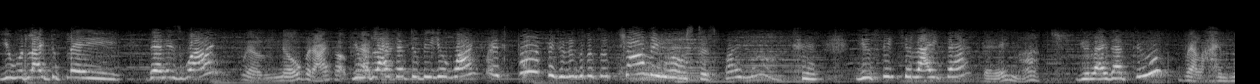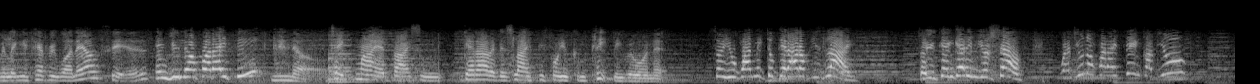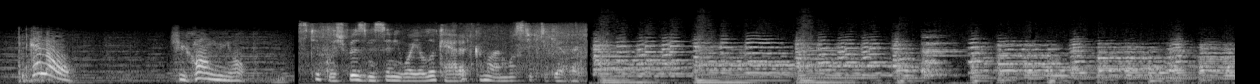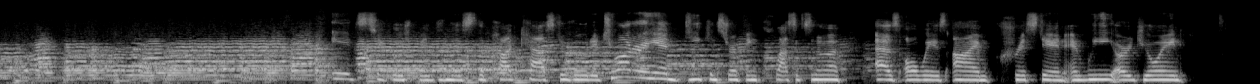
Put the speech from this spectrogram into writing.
You would like to play Denny's wife? Well, no, but I thought You would like her to be your wife? It's perfect. Elizabeth's a charming hostess. Why not? you think you like that? Very much. You like that too? Well, I'm willing if everyone else is. And you know what I think? No. Take my advice and get out of his life before you completely ruin it. So you want me to get out of his life? So you can get him yourself? Well, you know what I think of you? Hello. She hung me up. It's ticklish business any way you look at it. Come on, we'll stick together. It's Ticklish Business, the podcast devoted to honoring and deconstructing classic cinema. As always, I'm Kristen, and we are joined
